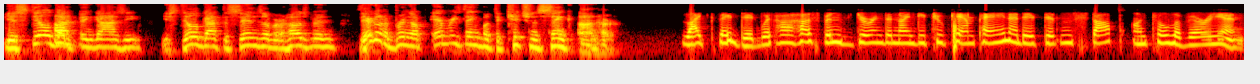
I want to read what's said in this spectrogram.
You still oh. got Benghazi. You still got the sins of her husband. They're going to bring up everything but the kitchen sink on her. Like they did with her husband during the 92 campaign, and it didn't stop until the very end.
